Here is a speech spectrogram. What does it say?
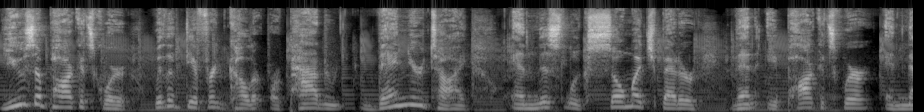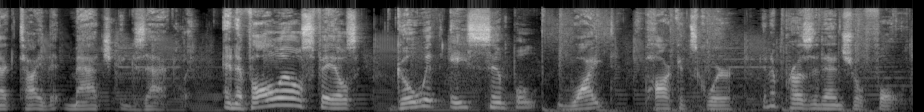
Use a pocket square with a different color or pattern than your tie, and this looks so much better than a pocket square and necktie that match exactly. And if all else fails, go with a simple white pocket square in a presidential fold.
